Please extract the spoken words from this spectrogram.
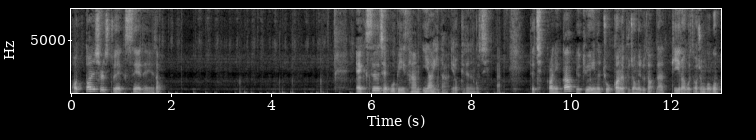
어떤 실수 x에 대해서 x 제곱이 3 이하이다 이렇게 되는 거지. 됐지? 그러니까 이 뒤에 있는 조건을 부정해줘서 not p라고 써준 거고,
